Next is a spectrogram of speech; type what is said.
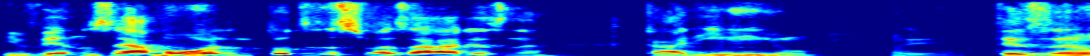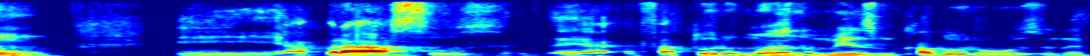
E Vênus é amor em todas as suas áreas, né? Carinho, tesão, é, abraços, é, o fator humano mesmo caloroso, né?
